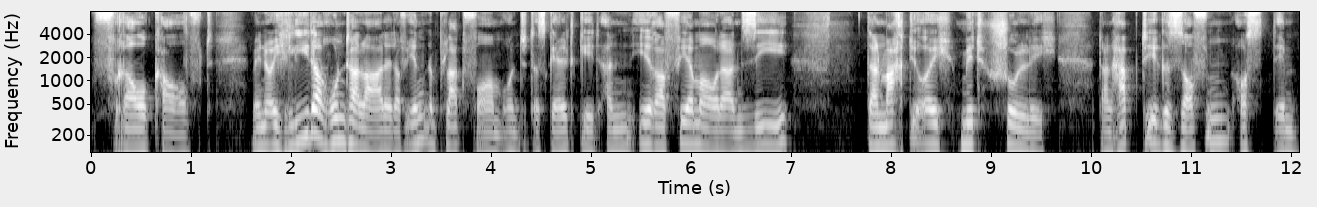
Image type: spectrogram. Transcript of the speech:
Frau kauft, wenn ihr euch Lieder runterladet auf irgendeine Plattform und das Geld geht an ihrer Firma oder an sie, dann macht ihr euch mitschuldig. Dann habt ihr gesoffen aus dem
